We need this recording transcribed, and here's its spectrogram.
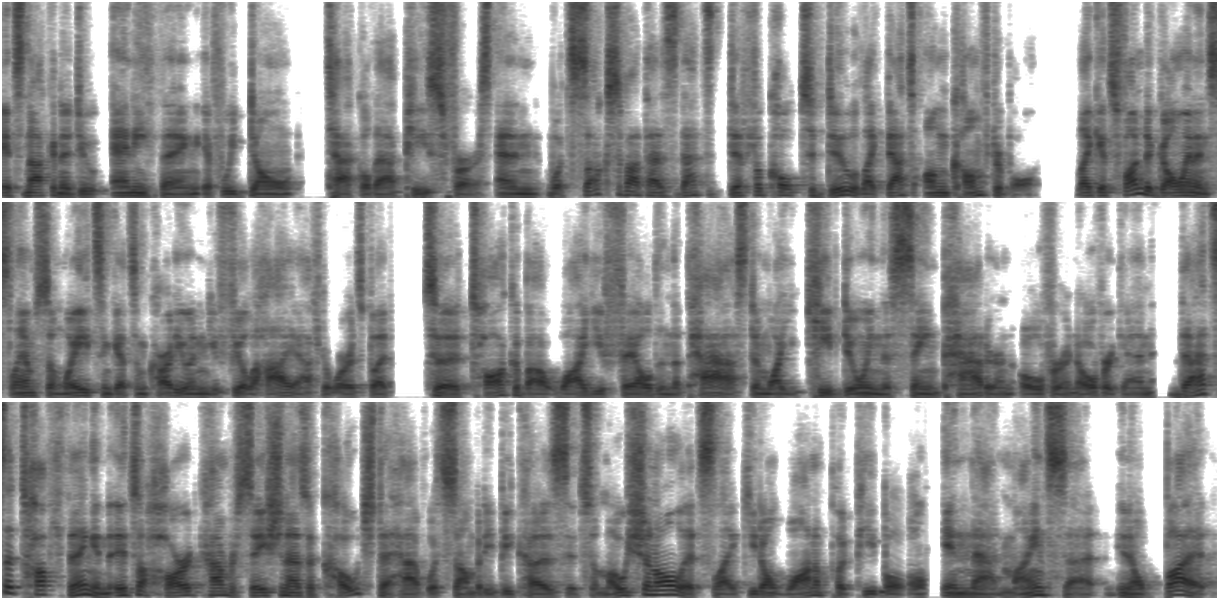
it's not going to do anything if we don't tackle that piece first. And what sucks about that is that's difficult to do. Like that's uncomfortable. Like it's fun to go in and slam some weights and get some cardio and you feel a high afterwards, but to talk about why you failed in the past and why you keep doing the same pattern over and over again. That's a tough thing. And it's a hard conversation as a coach to have with somebody because it's emotional. It's like you don't want to put people in that mindset, you know. But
